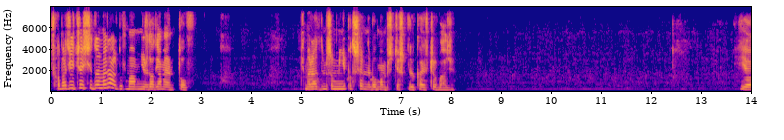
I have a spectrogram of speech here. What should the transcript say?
Chyba bardziej częściej do emeraldów mam niż do diamentów. Emeraldy są mi niepotrzebne, bo mam przecież kilka jeszcze w bazie. Ja.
